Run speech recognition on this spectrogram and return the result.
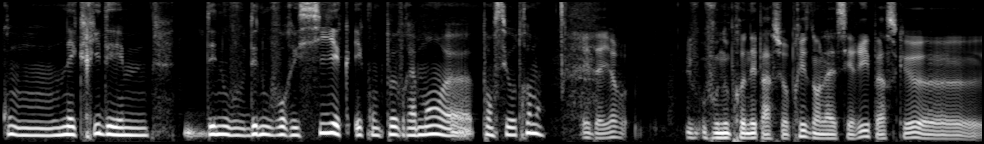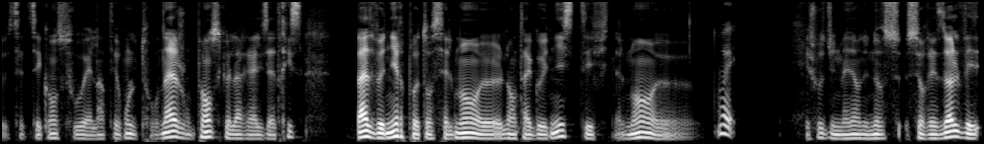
qu'on écrit des, des, nouveaux, des nouveaux récits et, et qu'on peut vraiment euh, penser autrement. Et d'ailleurs, vous nous prenez par surprise dans la série parce que euh, cette séquence où elle interrompt le tournage, on pense que la réalisatrice va devenir potentiellement euh, l'antagoniste et finalement Ouais. Les choses d'une manière ou d'une autre se, résolvent et,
